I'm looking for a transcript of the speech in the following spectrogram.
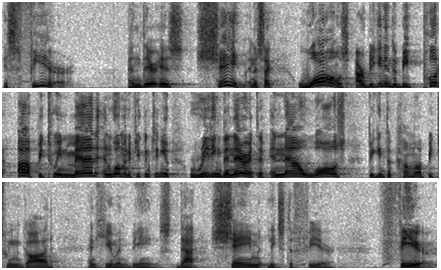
is fear. And there is shame. And it's like, walls are beginning to be put up between man and woman if you continue reading the narrative. And now walls begin to come up between God and human beings. That shame leads to fear. Fear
